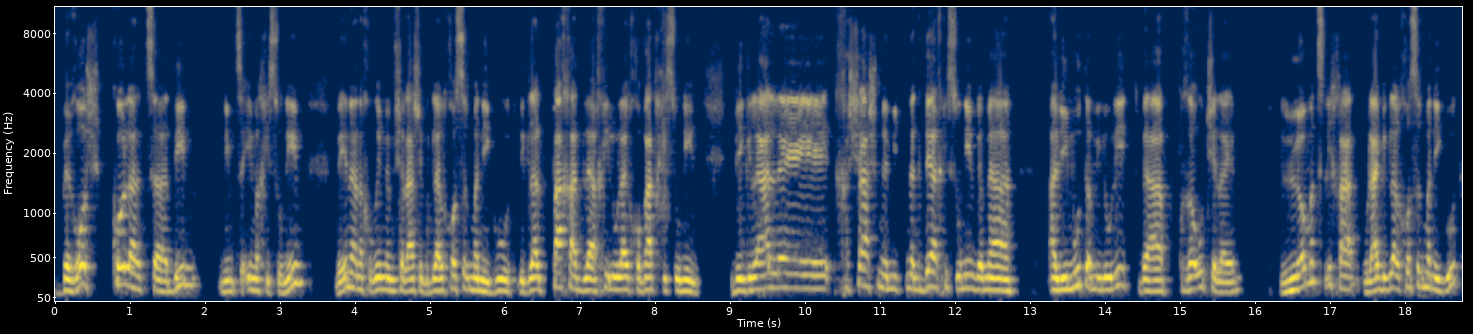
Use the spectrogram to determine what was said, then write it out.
בראש כל הצעדים נמצאים החיסונים, והנה אנחנו רואים ממשלה שבגלל חוסר מנהיגות, בגלל פחד להכיל אולי חובת חיסונים, בגלל uh, חשש ממתנגדי החיסונים ומהאלימות המילולית והפראות שלהם, לא מצליחה, אולי בגלל חוסר מנהיגות,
